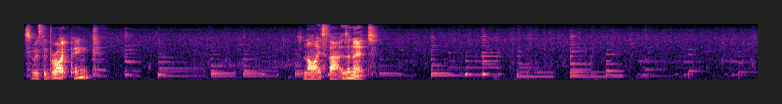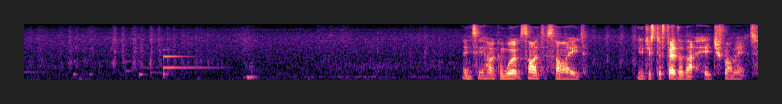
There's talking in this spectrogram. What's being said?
So with the bright pink, it's nice that, isn't it? And see how I can work side to side, you know, just to feather that edge from it.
